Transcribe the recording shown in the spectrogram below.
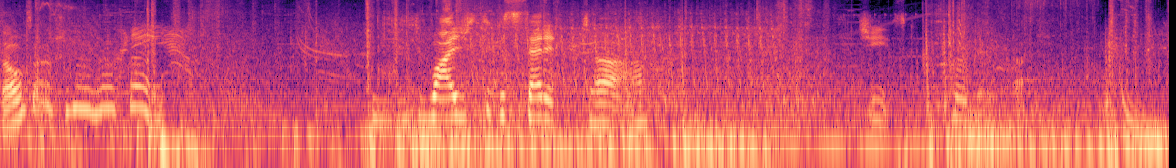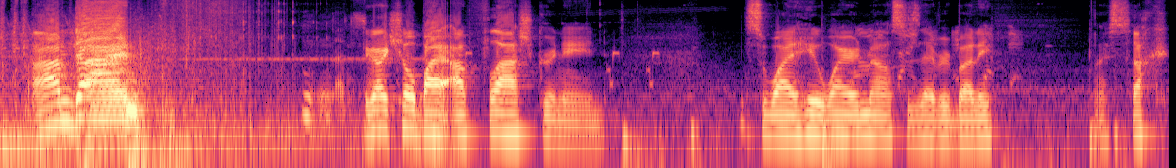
that was actually not bad. Why did you think I said it? Duh. Jeez. Okay. I'm dying. That's I got killed by a flash grenade. This is why I hate wired mouses, everybody. I suck.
